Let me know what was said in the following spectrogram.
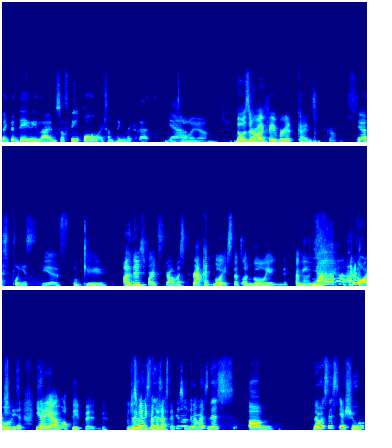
like the daily lives of people or something like that. Yeah. Oh yeah. Those are my favorite kinds of dramas. Yes, please. Yes. Okay. Other sports dramas. Racket Boys. That's ongoing. Have you? Yeah. Have you watched Boys. it? Yeah, yeah. I'm updated. I'm just There waiting for the this- last You know, episode. there was this um there was this issue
